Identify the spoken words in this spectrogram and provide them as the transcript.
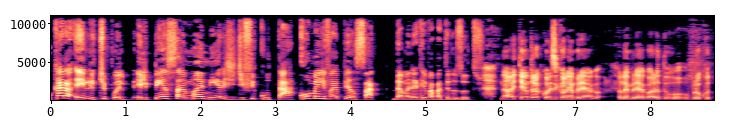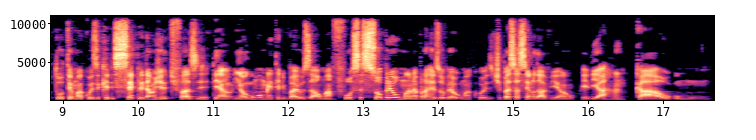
O cara, ele, tipo, ele, ele pensa em maneiras de dificultar como ele vai pensar da maneira que ele vai bater nos outros. Não, e tem outra coisa que eu lembrei agora. Eu lembrei agora do o Brucutu, tem uma coisa que ele sempre dá um jeito de fazer. Tem, em algum momento ele vai usar uma força sobre-humana pra resolver alguma coisa. Tipo essa cena do avião, ele ia arrancar algum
